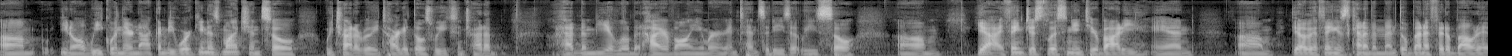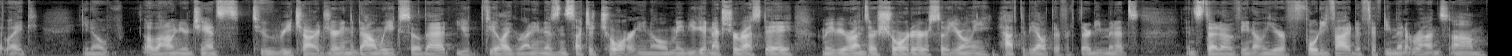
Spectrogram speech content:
Um, you know, a week when they're not going to be working as much, and so we try to really target those weeks and try to have them be a little bit higher volume or intensities at least. So, um, yeah, I think just listening to your body and um, the other thing is kind of the mental benefit about it, like you know, allowing your chance to recharge during the down week so that you feel like running isn't such a chore. You know, maybe you get an extra rest day, maybe your runs are shorter, so you only have to be out there for 30 minutes instead of, you know, your 45 to 50 minute runs. Um,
